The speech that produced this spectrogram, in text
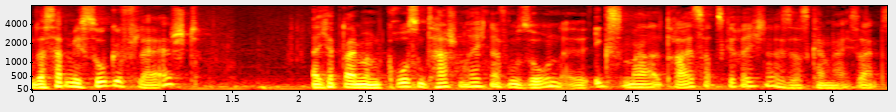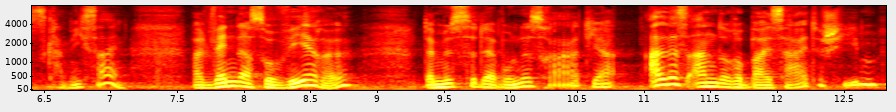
Und das hat mich so geflasht. Ich habe da mit einem großen Taschenrechner vom Sohn äh, x-mal Dreisatz gerechnet. Das kann nicht sein. Das kann nicht sein. Weil wenn das so wäre, dann müsste der Bundesrat ja alles andere beiseite schieben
